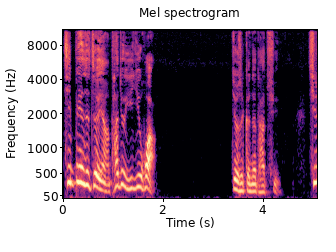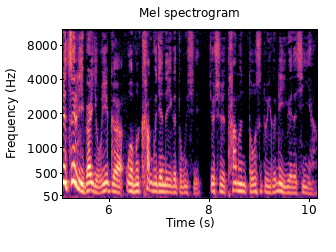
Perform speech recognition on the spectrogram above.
即便是这样，他就一句话，就是跟着他去。其实这里边有一个我们看不见的一个东西，就是他们都是对一个立约的信仰，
